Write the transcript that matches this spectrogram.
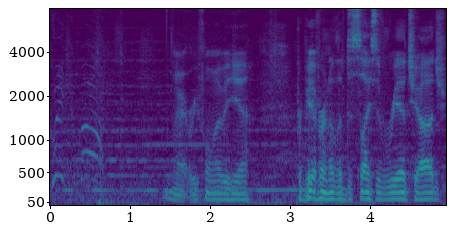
Quick march! Alright, reform over here. Prepare for another decisive rear charge.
